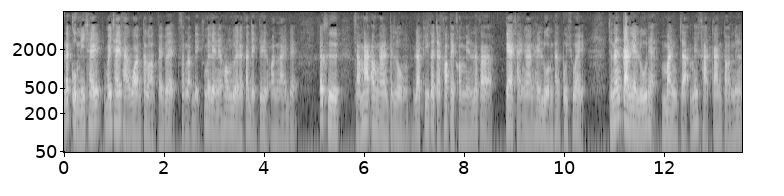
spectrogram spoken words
และกลุ่มนี้ใช้ไว้ใช้ถาวรตลอดไปด้วยสำหรับเด็กที่มาเรียนในห้องด้วยแล้วก็เด็กที่เรียนออนไลน์ด้วย ก็คือสามารถเอางานไปลง แล้วพี่ก็จะเข้าไปคอมเมนต์แล้วก็แก้ไขงานให้รวมทั้งผู้ช่วย ฉะนั้นการเรียนรู้เนี่ยมันจะไม่ขาดการต่อเนื่อง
